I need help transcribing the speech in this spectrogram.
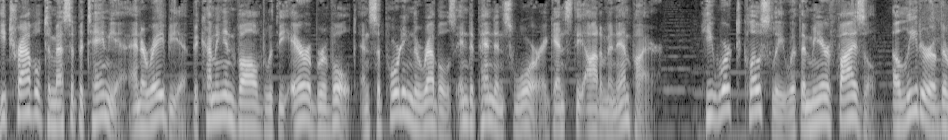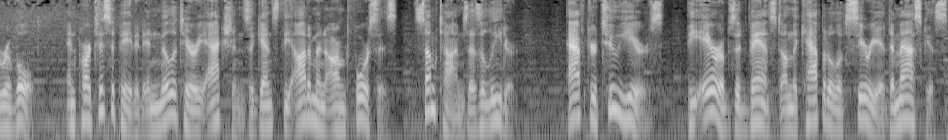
he traveled to Mesopotamia and Arabia becoming involved with the Arab Revolt and supporting the rebels' independence war against the Ottoman Empire. He worked closely with Emir Faisal, a leader of the revolt, and participated in military actions against the Ottoman armed forces, sometimes as a leader. After two years, the Arabs advanced on the capital of Syria, Damascus,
